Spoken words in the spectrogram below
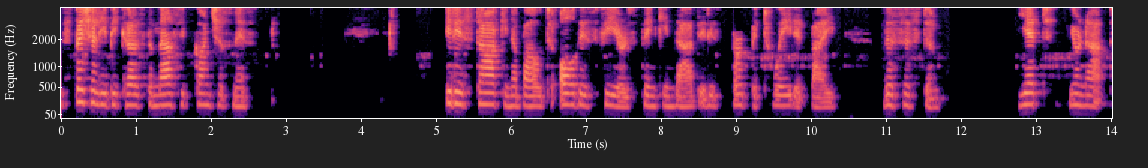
especially because the massive consciousness it is talking about all these fears, thinking that it is perpetuated by the system. Yet you're not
